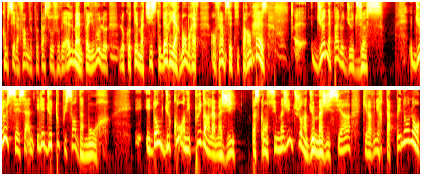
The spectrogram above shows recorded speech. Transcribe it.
comme si la femme ne peut pas se sauver elle-même. Voyez-vous le, le, côté machiste derrière. Bon, bref, on ferme cette petite parenthèse. Euh, Dieu n'est pas le Dieu Zeus. Dieu, c'est, il est Dieu tout-puissant d'amour. Et, donc, du coup, on n'est plus dans la magie. Parce qu'on s'imagine toujours un Dieu magicien qui va venir taper. Non, non,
